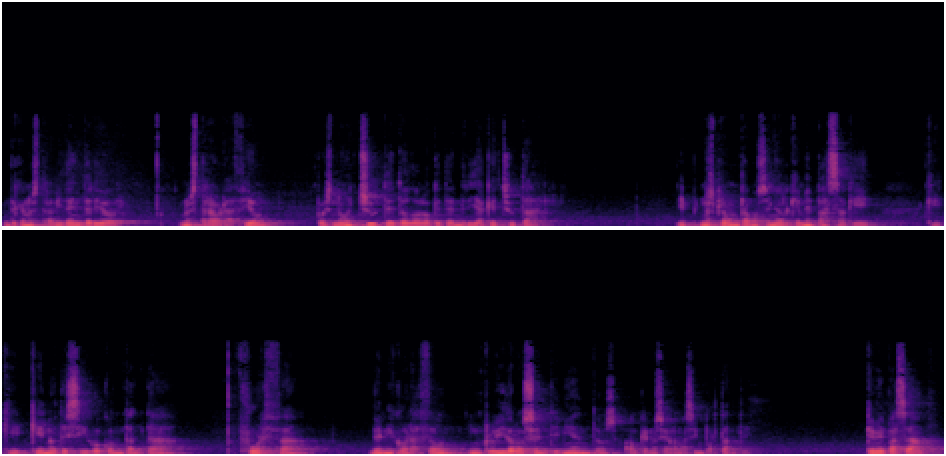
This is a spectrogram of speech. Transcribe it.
de que nuestra vida interior, nuestra oración, pues no chute todo lo que tendría que chutar. Y nos preguntamos, Señor, ¿qué me pasa que, que, que no te sigo con tanta fuerza de mi corazón, incluidos los sentimientos, aunque no sea lo más importante? ¿Qué me pasa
